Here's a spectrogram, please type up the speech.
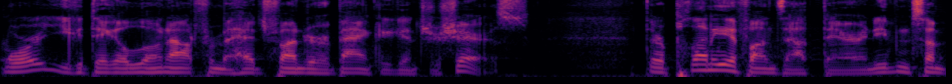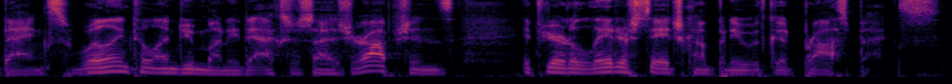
Or you could take a loan out from a hedge fund or a bank against your shares. There are plenty of funds out there, and even some banks, willing to lend you money to exercise your options if you're at a later stage company with good prospects.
